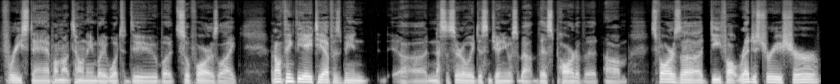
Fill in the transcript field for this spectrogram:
free stamp. I'm not telling anybody what to do, but so far as like I don't think the ATF is being uh, necessarily disingenuous about this part of it. Um, as far as uh, default registry, sure,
